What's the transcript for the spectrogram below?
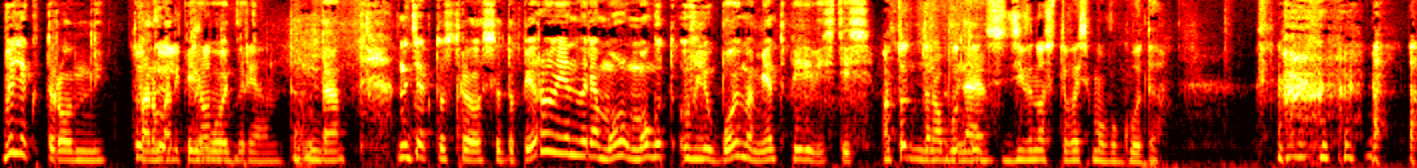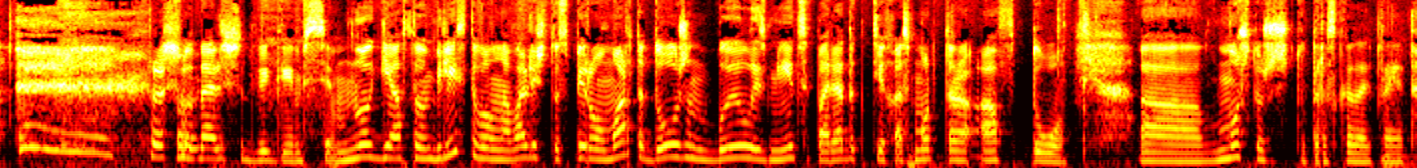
в электронный Только формат перевода. вариант, да. Да. Но те, кто устроился до 1 января, мо- могут в любой момент перевестись. А тот, кто работает с 98 года. Хорошо, дальше двигаемся. Многие автомобилисты волновались, что с 1 марта должен был измениться порядок техосмотра авто. А, Можешь тоже что-то рассказать про это?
